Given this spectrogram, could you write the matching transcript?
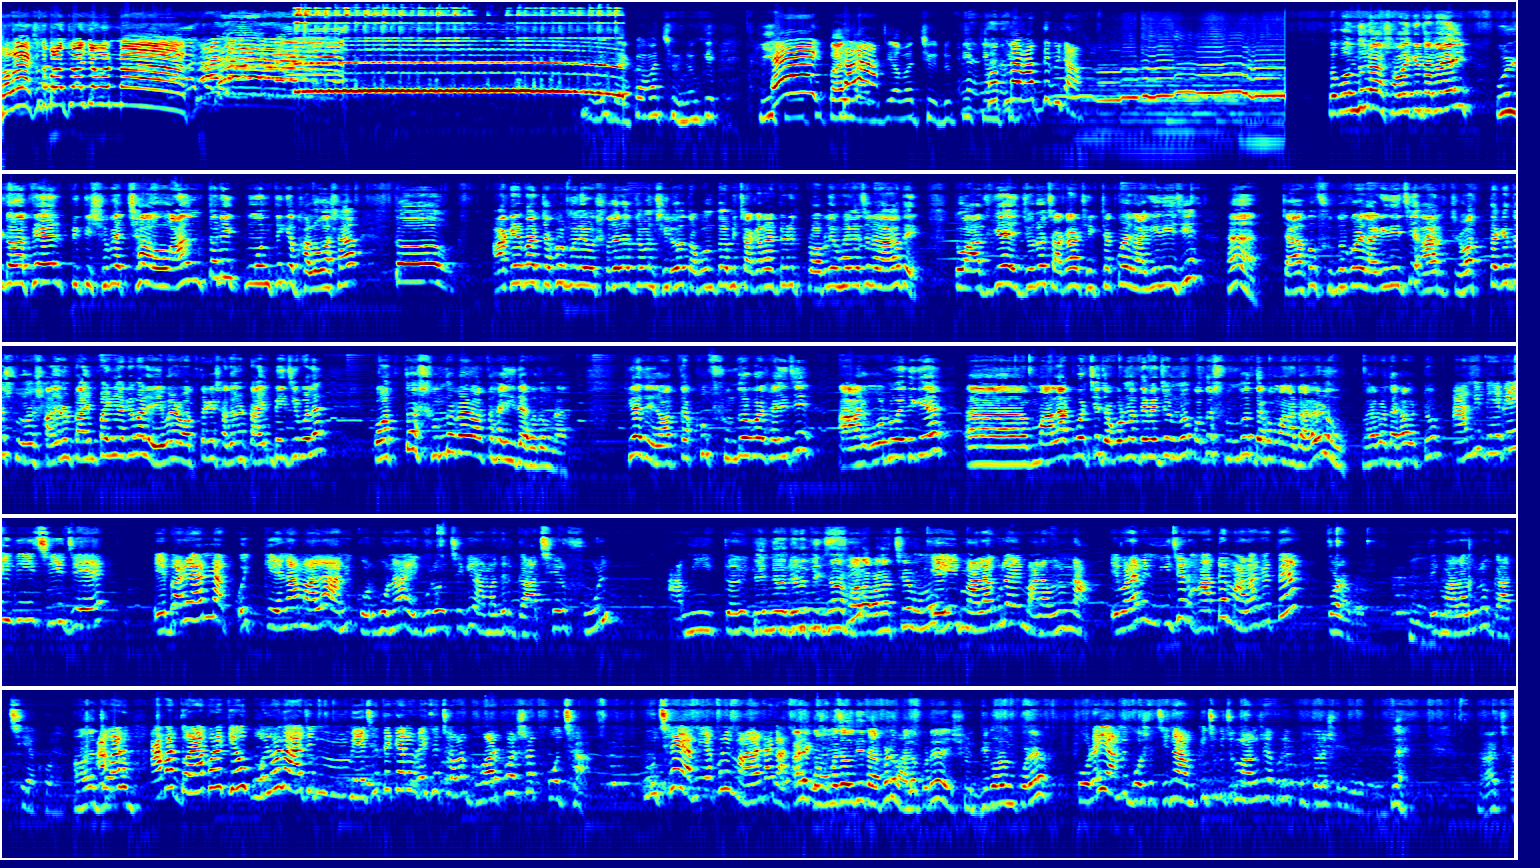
সবাই একসাথে বলো জয় জগন্নাথ! দেখো আমার ছুনুকে কি দাঁড়া। লাগছে আমার ছুনুকে কি হাত দিবি না। তো বন্ধুরা সবাইকে জানাই উল্টো রথের প্রীতি শুভেচ্ছা ও আন্তরিক মন থেকে ভালোবাসা। তো আগের বার যখন মানে সোজা রথ যখন ছিল তখন তো আমি চাকাটা একটু প্রবলেম হয়ে গেছিল লাগাতে। তো আজকে এর জন্য চাকাটা ঠিকঠাক করে লাগিয়ে দিয়েছি হ্যাঁ? চাকা খুব সুন্দর করে লাগিয়ে দিয়েছি আর রথটাকে তো সাজানো টাইম পাইনি একেবারে এবারে রথটাকে সাজানোর টাইম পেয়েছি বলে কত সুন্দর করে রথটা সাজিয়ে দেখো তোমরা। ঠিক আছে রথটা খুব সুন্দর করে সাজিয়েছি আর অন্য এদিকে মালা করছে জগন্নাথ দেবের জন্য কত সুন্দর দেখো মালাটা অনু ভালো করে দেখাও একটু। আমি ভেবেই নিয়েছি যে এবারে আর না ওই কেনা মালা আমি করব না এগুলো হচ্ছে কি আমাদের গাছের ফুল। আমি একটু অনু এই মালাগুলো আমি বানাবো না এবার আমি নিজের হাতে মালা গেতে পরাবো। এই মালাগুলো গাচ্ছি এখন। আমাদের আবার আবার দয়া করে কেউ বলো না যে মেঝেতে কেন রেখেছো আমার ঘর ফর সব পোছা। পুছে আমি এখন এই মালাটা গাচ্ছি। আরে গঙ্গা জল দিয়ে তারপরে ভালো করে শুদ্ধিকরণ করে। করেই আমি বসেছি। না কিছু কিছু মানুষ এখনই খুব ধরা শুরু করে দেবে। আচ্ছা।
